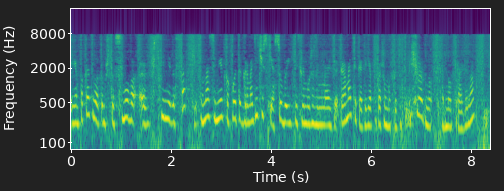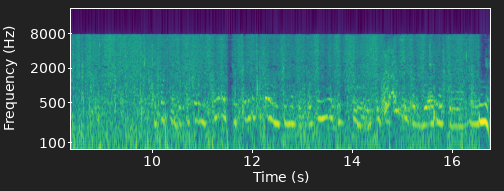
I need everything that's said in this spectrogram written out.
я вам показывала о том, что слово э, «все недостатки» у нас имеет какой-то грамматический особый, если мы уже занимаемся грамматикой, это я покажу, может быть, еще одно, одно правило. Нет,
